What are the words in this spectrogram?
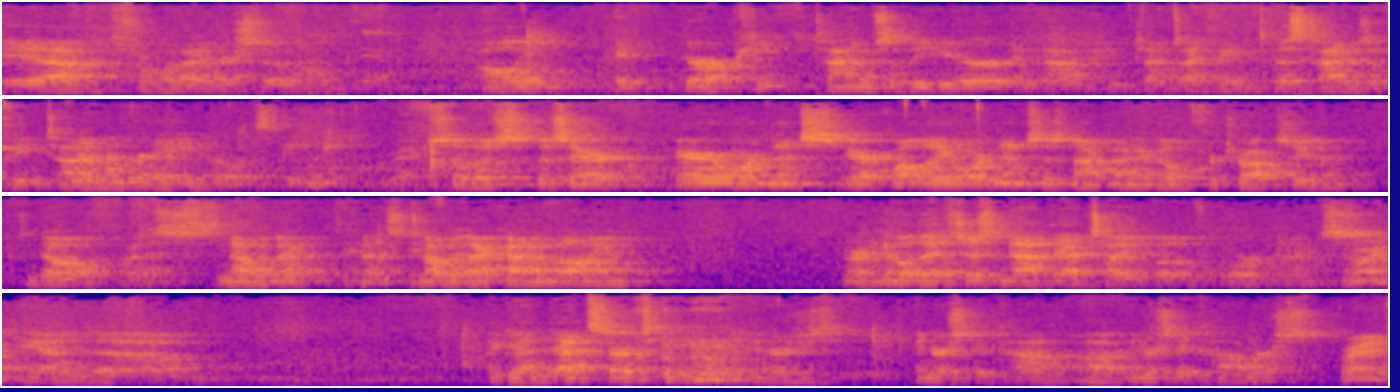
Yeah, from what I understood. All, it, there are peak times of the year and non-peak times. I think this time is a peak time. November to April is peak. Right. So this, this air, air ordinance, air quality ordinance is not going to go for trucks either? No, that's, Not with that, That's not with that kind of volume? Or no, that's just not that type of ordinance. Right. And, um, again, that starts getting into inter- interstate com, uh, interstate commerce. Right,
